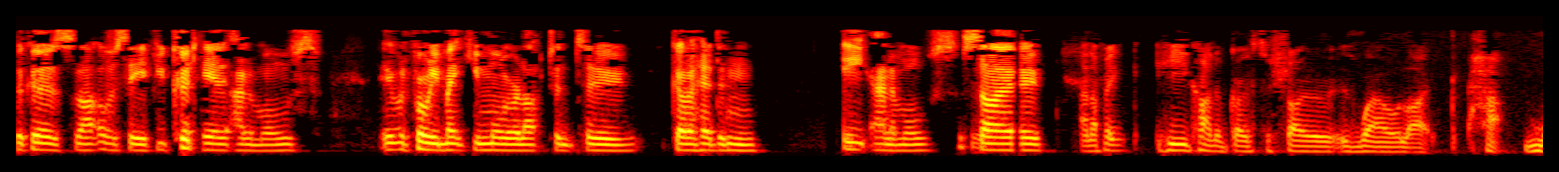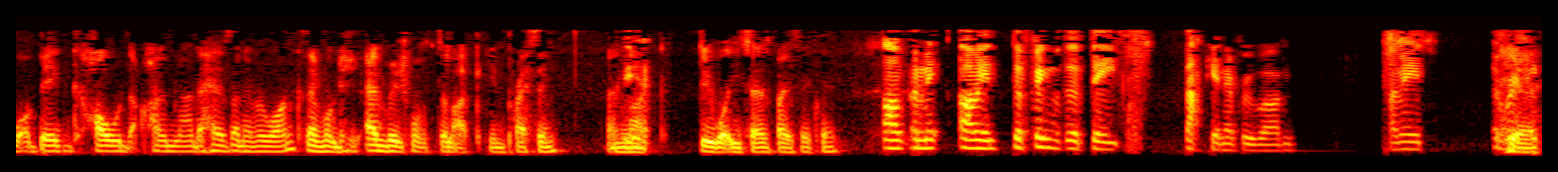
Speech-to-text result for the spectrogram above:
because like obviously if you could hear animals, it would probably make you more reluctant to go ahead and eat animals. So, And I think he kind of goes to show as well, like, how, what a big hold that Homelander has on everyone, because everyone just, everyone just wants to, like, impress him and, Yeah. like, do what he says, basically. um, I mean, I mean, the thing with the deep backing everyone, I mean, originally,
